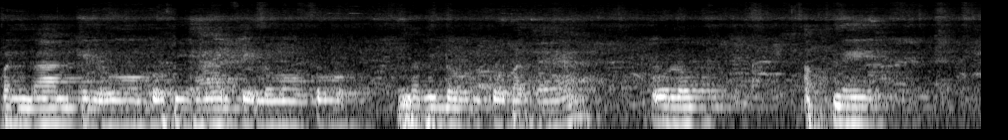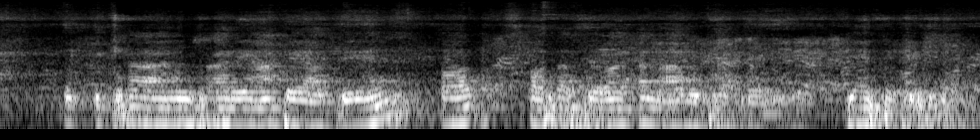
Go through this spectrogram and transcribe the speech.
बंगाल के लोगों को, बिहार के लोगों को, सभी लोगों को बताया। वो लोग अपने इच्छा अनुसार यहाँ पे आते हैं और औसत सेवा का लाभ उठाते हैं। जय श्री कृष्ण।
